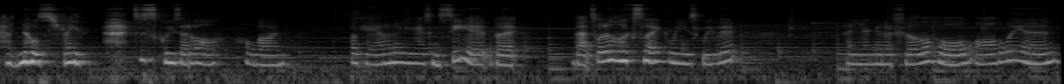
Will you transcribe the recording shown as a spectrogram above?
have no strength to squeeze at all. Hold on. Okay, I don't know if you guys can see it, but that's what it looks like when you squeeze it. And you're gonna fill the hole all the way in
